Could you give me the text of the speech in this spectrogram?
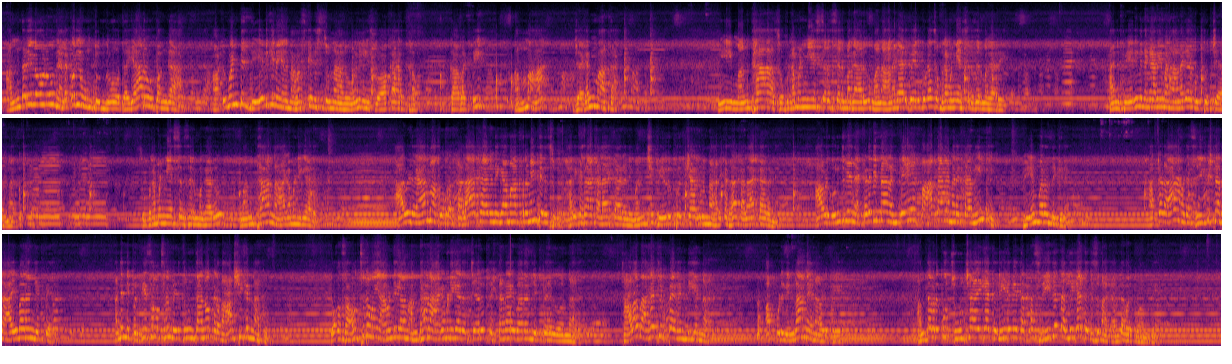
అందరిలోనూ నెలకొని ఉంటుందో దయారూపంగా అటువంటి దేవికి నేను నమస్కరిస్తున్నాను అని శ్లోకార్థం. కాబట్టి అమ్మ జగన్మాత. ఈ మంథా సుబ్రహ్మణ్యేశ్వర శర్మ గారు మా నాన్నగారి పేరు కూడా సుబ్రహ్మణ్యేశ్వర శర్మ గారి. ఆయన పేరు వినగానే మా నాన్నగారు గుర్తొచ్చారు నాకు. సుబ్రహ్మణ్యేశ్వర శర్మ గారు మంథా నాగమణి గారు. ఆవిడ మాకు ఒక కళాకారిణిగా మాత్రమే తెలుసు. హరికథా కళాకారిణి. మంచి పేరు ప్రఖ్యాతులు ఉన్న హరికథా కళాకారిణి. ఆవిడ గురించి నేను ఎక్కడ విన్నానంటే పాతాళ మెరకాని భీమవరం దగ్గర. అక్కడ ఆవిడ శ్రీకృష్ణ రాయబారని చెప్పారు. అంటే నేను ప్రతి సంవత్సరం పెడుతుంటాను అక్కడ వార్షికం నాకు. ఒక సంవత్సరం ఆవిడ ఇలా మంధా నాగమణి గారు వచ్చారు. కృష్ణరాయబారని చెప్పారు అన్నారు. చాలా బాగా చెప్పారండి అన్నారు. అప్పుడు విన్నాను నేను ఆవిడ పేరు. అంతవరకు చూచాయిగా తెలియడమే తప్ప శ్రీజ తల్లిగా తెలుసు నాకు అంతవరకు అంతే.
